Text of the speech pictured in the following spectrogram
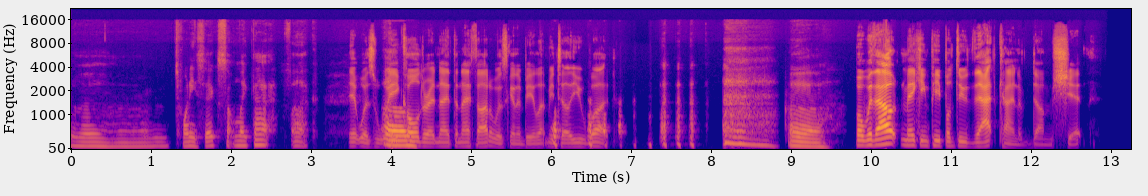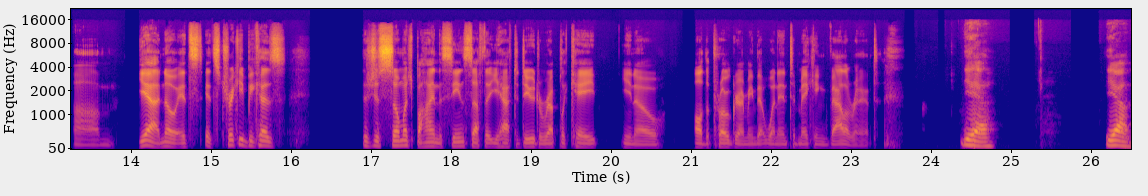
um, 26, something like that. Fuck. it was way Um, colder at night than I thought it was going to be, let me tell you what. Oh, But without making people do that kind of dumb shit. Um yeah, no, it's it's tricky because there's just so much behind the scenes stuff that you have to do to replicate, you know, all the programming that went into making Valorant. yeah. Yeah.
